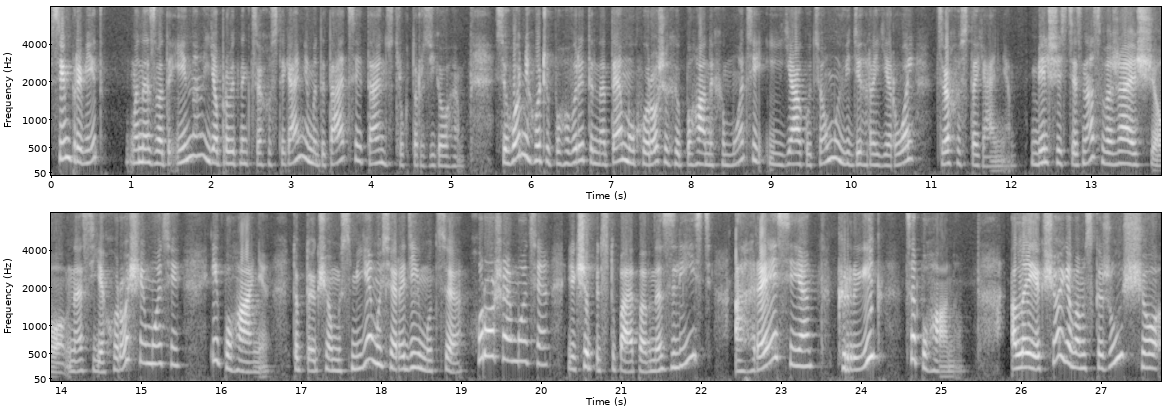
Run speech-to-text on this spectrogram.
Всім привіт! Мене звати Інна, я провідник цвяхостояння, медитації та інструктор з йоги. Сьогодні хочу поговорити на тему хороших і поганих емоцій і як у цьому відіграє роль цвяхостояння. Більшість із нас вважає, що в нас є хороші емоції і погані. Тобто, якщо ми сміємося, радіємо, це хороша емоція. Якщо підступає певна злість, агресія, крик, це погано. Але якщо я вам скажу, що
